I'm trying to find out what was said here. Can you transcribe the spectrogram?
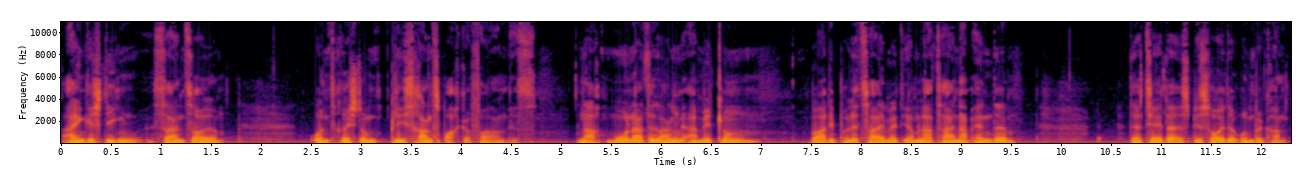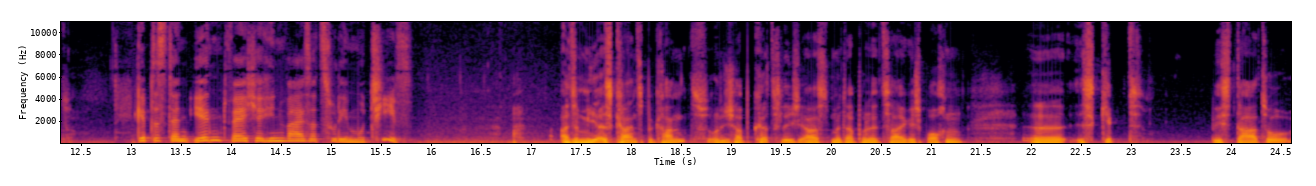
eingestiegen sein soll und Richtung Blies-Ransbach gefahren ist. Nach monatelangen Ermittlungen war die Polizei mit ihrem Latein am Ende. Der Täter ist bis heute unbekannt. Gibt es denn irgendwelche Hinweise zu dem Motiv? Also mir ist keins bekannt und ich habe kürzlich erst mit der Polizei gesprochen. Äh, es gibt bis dato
